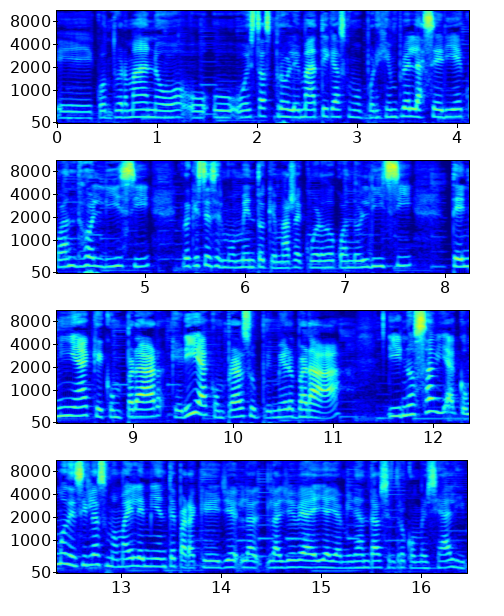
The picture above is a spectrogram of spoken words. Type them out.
eh, con tu hermano, o, estas problemáticas como por ejemplo en la serie cuando Lizzie, creo que este es el momento que más recuerdo, cuando Lizzie tenía que comprar, quería comprar su primer bra y no sabía cómo decirle a su mamá y le miente para que la, lleve a ella y a Miranda al centro comercial y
